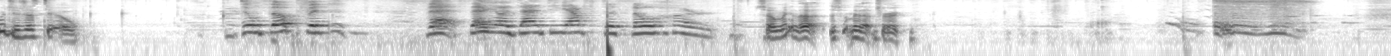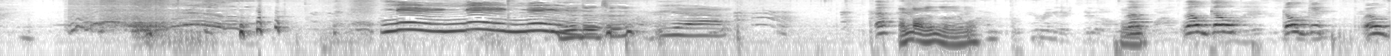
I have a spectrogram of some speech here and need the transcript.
What'd you just do? Do something that say your daddy after so hard. Show me that. Show me that trick. You do too? Yeah. I'm not in that anymore. We'll, we'll go go get we'll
